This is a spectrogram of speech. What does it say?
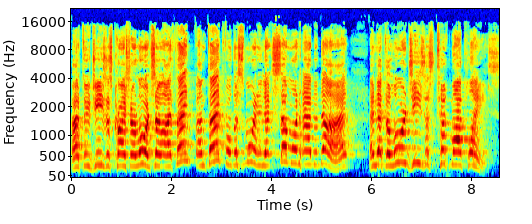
uh, through Jesus Christ our Lord. So I thank I'm thankful this morning that someone had to die, and that the Lord Jesus took my place.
